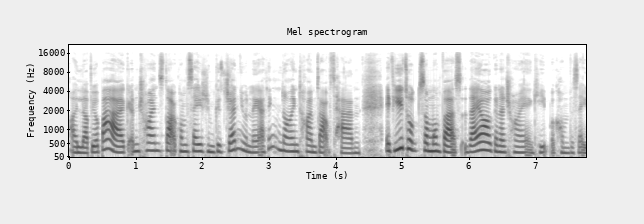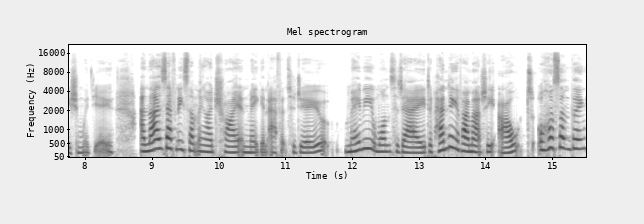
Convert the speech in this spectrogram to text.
I love your bag. And try and start a conversation because genuinely, I think nine times out of 10, if you talk to someone first, they are going to try and keep a conversation with you. And that is definitely something I try and make an effort to do maybe once a day, depending if I'm actually out or something.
